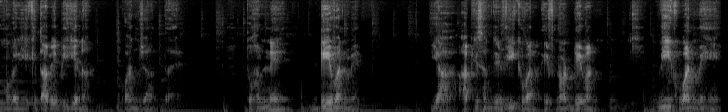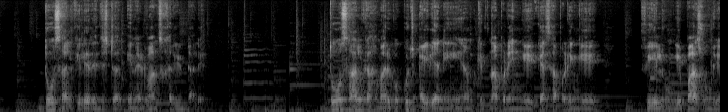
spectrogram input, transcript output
मगर ये किताबें भीगे ना, कौन जानता है? तो हमने डे वन में, या आपकी समझे week one if not day one week one में ही दो साल के लिए रजिस्टर इन एडवांस खरीद डाले। दो साल का हमारे को कुछ आइडिया नहीं है हम कितना पढ़ेंगे, कैसा पढ़ेंगे, फेल होंगे, पास होंगे।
